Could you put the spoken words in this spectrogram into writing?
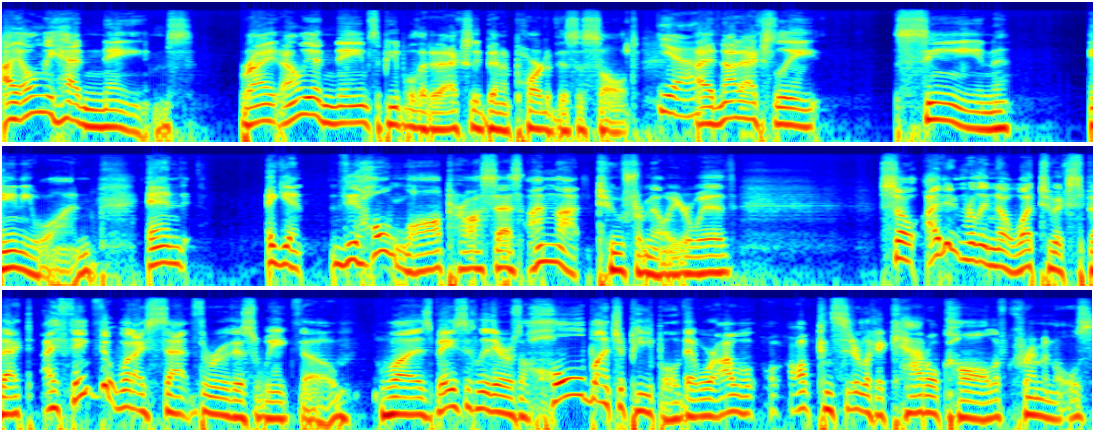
I only had names, right? I only had names of people that had actually been a part of this assault. Yeah. I had not actually seen anyone. And again, the whole law process, I'm not too familiar with. So I didn't really know what to expect. I think that what I sat through this week, though, was basically there was a whole bunch of people that were I will, I'll consider like a cattle call of criminals.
